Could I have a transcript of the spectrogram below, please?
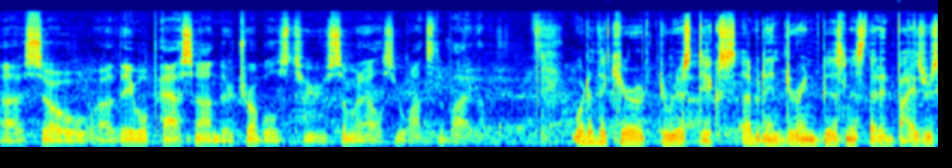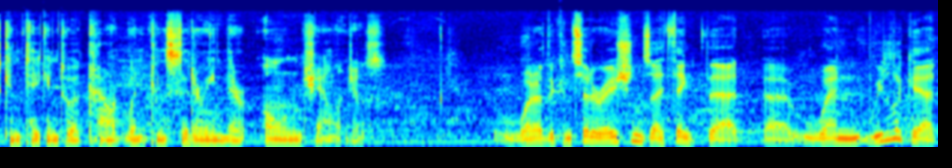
uh, so uh, they will pass on their troubles to someone else who wants to buy them. What are the characteristics of an enduring business that advisors can take into account when considering their own challenges? What are the considerations? I think that uh, when we look at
